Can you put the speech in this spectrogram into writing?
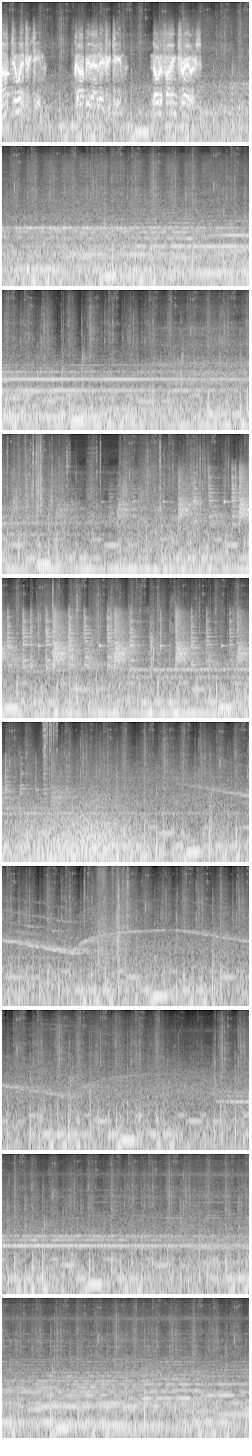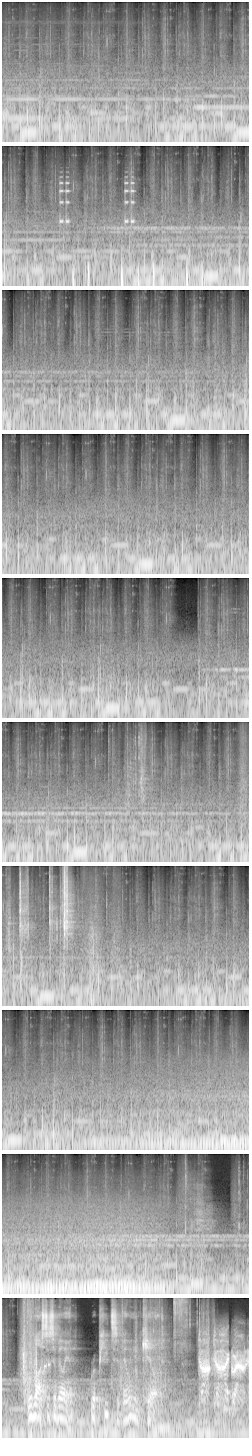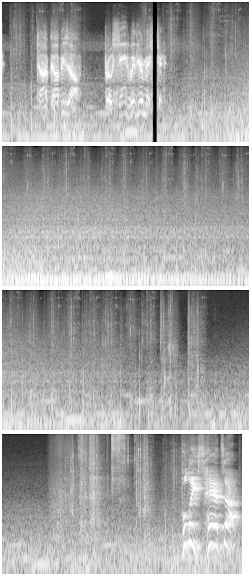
TOC to entry team. Copy that entry team. Notifying trailers. We lost a civilian. Repeat civilian killed. TOC to high ground. TOC copies all. Proceed with your mission. Police, hands up.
